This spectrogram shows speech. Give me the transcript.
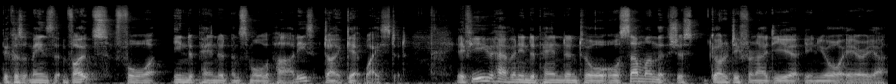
because it means that votes for independent and smaller parties don't get wasted. If you have an independent or, or someone that's just got a different idea in your area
